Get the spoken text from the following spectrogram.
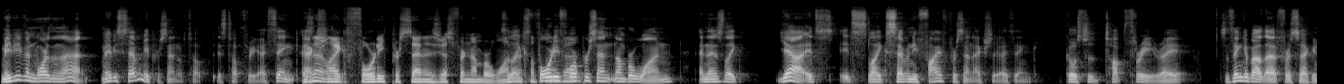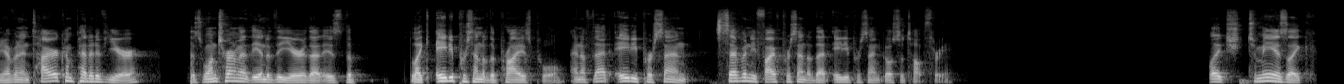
Maybe even more than that. Maybe 70% of top is top three, I think. Isn't it like 40% is just for number one? So like something 44% number one. And then it's like, yeah, it's it's like 75% actually, I think. Goes to the top three, right? So think about that for a second. You have an entire competitive year. There's one tournament at the end of the year that is the like 80% of the prize pool. And of that 80%, 75% of that 80% goes to top three. Like to me is like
